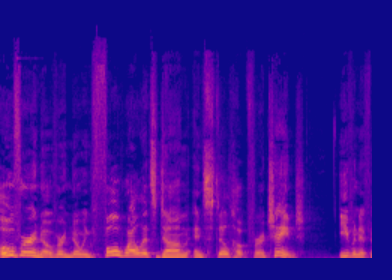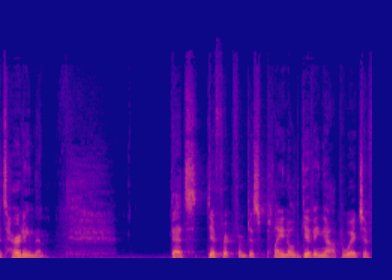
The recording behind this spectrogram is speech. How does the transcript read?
over and over, knowing full well it's dumb and still hope for a change, even if it's hurting them. That's different from just plain old giving up, which if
